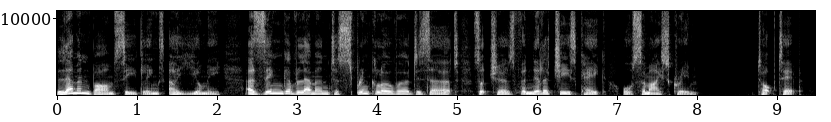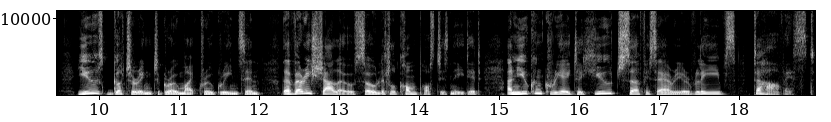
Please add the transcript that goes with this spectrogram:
Lemon balm seedlings are yummy. A zing of lemon to sprinkle over a dessert, such as vanilla cheesecake or some ice cream. Top tip Use guttering to grow microgreens in. They're very shallow, so little compost is needed, and you can create a huge surface area of leaves to harvest.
